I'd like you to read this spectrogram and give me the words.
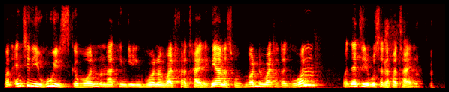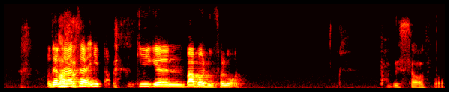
von Anthony Ruiz gewonnen und hat ihn gegen Vernon White verteidigt. Nee, andersrum. Vernon White hat er gewonnen und Anthony Ruiz hat er verteidigt. Und dann Ach, hat er ihn gegen Babalu verloren. Bobby Southpaw.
